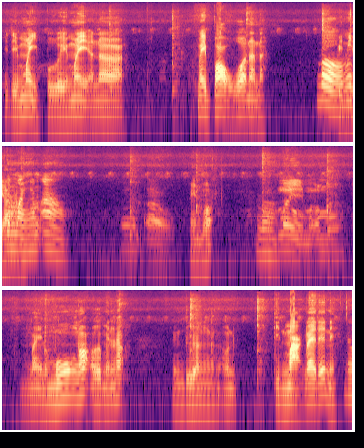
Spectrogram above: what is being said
มีแต่ไม้เปื่อยไม้อันน่ะไม้เป้าว่านั่นน่ะบ่เป็นมีแต่ยางไม้ยำอ้าวอ้าวเห็นบ่บ่ไม่มันเอามือไม่น้ำมูงเนาะเออแม่นแล้วหนึ่ง เดือนมันกินหมากได้เด้นี่โด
